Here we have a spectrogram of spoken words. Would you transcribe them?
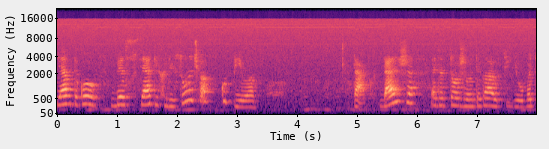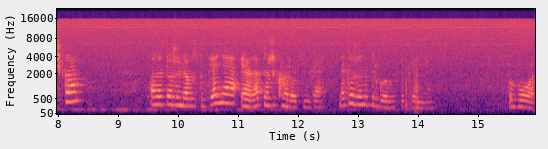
Я вот такую без всяких рисуночков купила. Дальше это тоже вот такая вот юбочка. Она тоже на выступление, и она тоже коротенькая. Это уже на другое выступление. Вот.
